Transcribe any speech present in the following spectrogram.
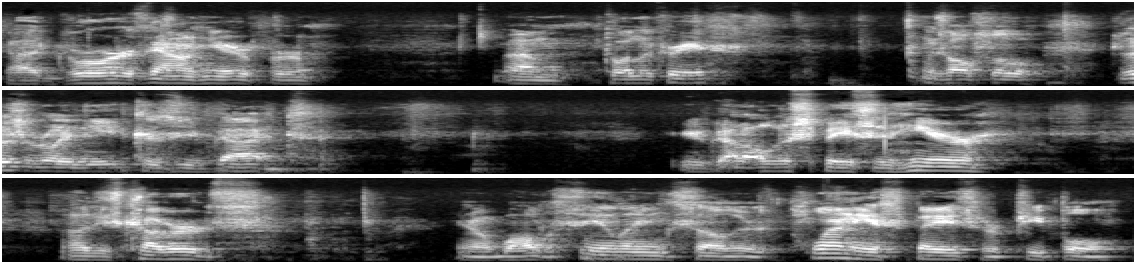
Got drawers down here for um, toiletries. There's also, this is really neat because you've got, you've got all this space in here. Uh, these cupboards you know, wall to ceiling, so there's plenty of space for people,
